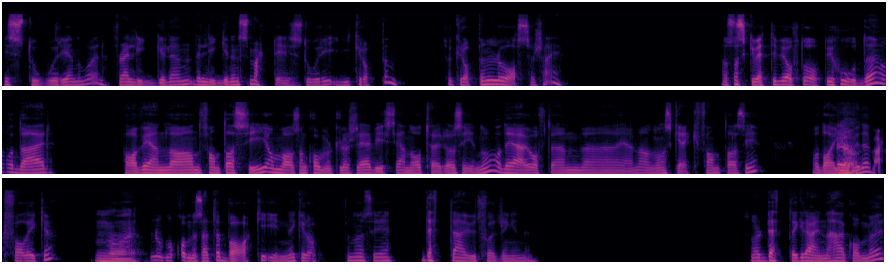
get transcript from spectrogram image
historien vår. For der ligger det en, det ligger en smertehistorie i kroppen. Så kroppen låser seg. Og så skvetter vi ofte opp i hodet, og der har vi en eller annen fantasi om hva som kommer til å skje hvis jeg nå tør å si noe, og det er jo ofte en, en eller annen sånn skrekkfantasi. Og da gjør Ja. vi det i hvert fall ikke. Nei. Noe må komme seg tilbake inn i kroppen og si 'dette er utfordringen min'. Så når dette greiene her kommer,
